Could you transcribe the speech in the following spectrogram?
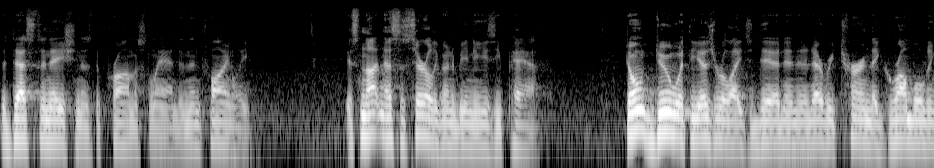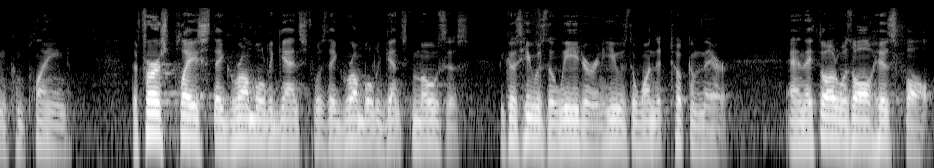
The destination is the promised land. And then finally, it's not necessarily going to be an easy path. Don't do what the Israelites did, and at every turn they grumbled and complained. The first place they grumbled against was they grumbled against Moses because he was the leader and he was the one that took them there. And they thought it was all his fault.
